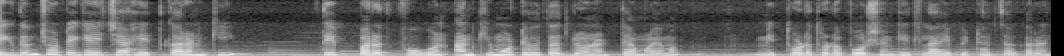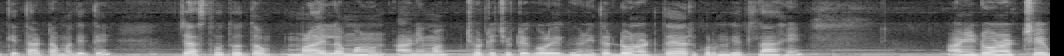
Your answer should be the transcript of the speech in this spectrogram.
एकदम छोटे घ्यायचे आहेत कारण की ते परत फुगून आणखी मोठे होतात डोनट. त्यामुळे मग मी थोडं थोडं पोर्शन घेतलं आहे पिठाचं कारण की ताटामध्ये ते जास्त होत होतं मळायला म्हणून. आणि मग छोटे छोटे गोळे घेऊन इथं डोनट तयार करून घेतला आहे. आणि डोनट शेप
